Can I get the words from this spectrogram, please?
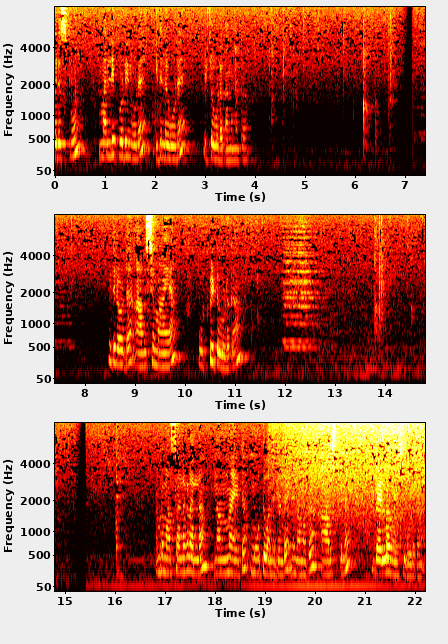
ഒരു സ്പൂൺ മല്ലിപ്പൊടിയും കൂടെ ഇതിന്റെ കൂടെ ഇട്ട് കൊടുക്കാം നമുക്ക്. ഇതിലോട്ട് ആവശ്യമായ ഉപ്പിട്ട് കൊടുക്കാം. നമ്മുടെ മസാലകളെല്ലാം നന്നായിട്ട് മൂത്ത് വന്നിട്ടുണ്ട്. ഇനി നമുക്ക് ആവശ്യത്തിന് വെള്ളം ഒഴിച്ചു കൊടുക്കണം.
